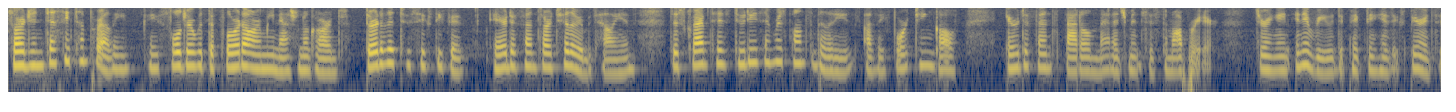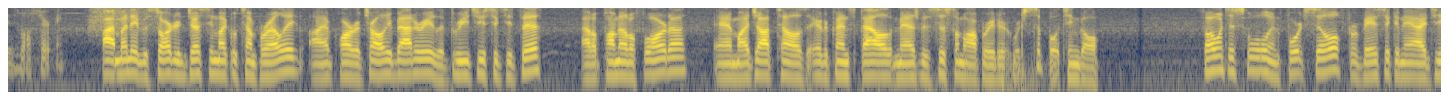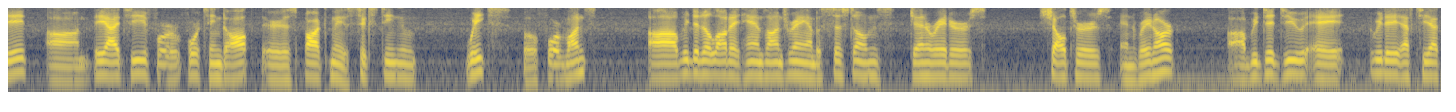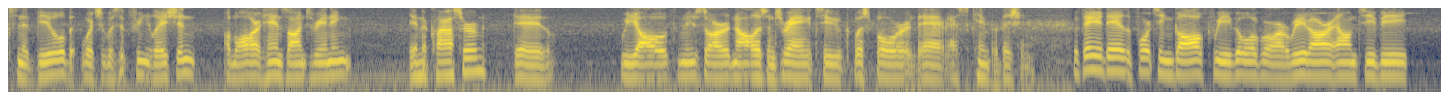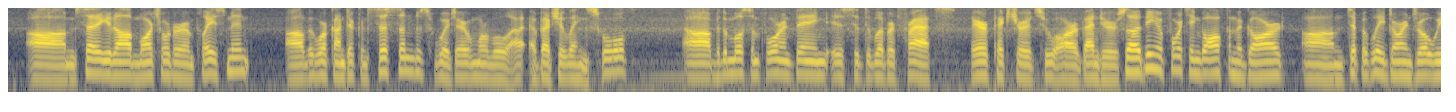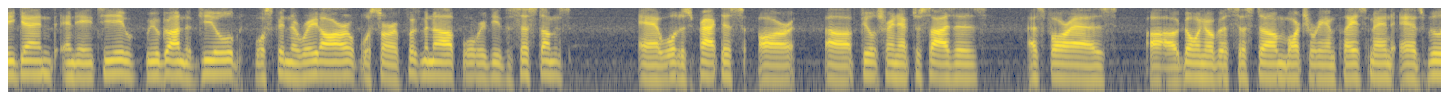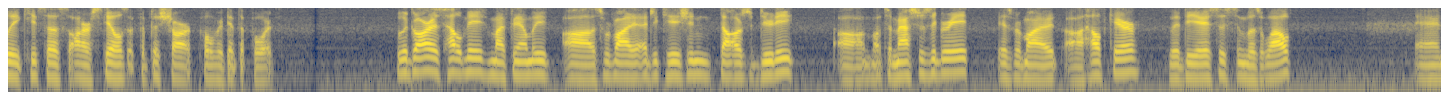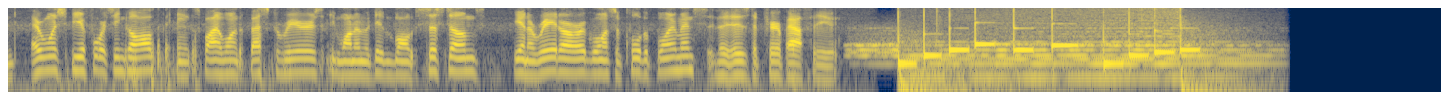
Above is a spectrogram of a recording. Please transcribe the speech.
Sergeant Jesse Temperilli, a soldier with the Florida Army National Guard's 3rd of the 265th Air Defense Artillery Battalion, described his duties and responsibilities as a 14 Golf Air Defense Battle Management System operator during an interview depicting his experiences while serving. Hi, my name is Sergeant Jesse Michael Temperilli. I am part of Charlie Battery, the 3265th, out of Palmetto, Florida, and my job title is Air Defense Battle Management System Operator, which is a 14 Golf. So I went to school in Fort Sill for basic and AIT. Um, AIT for 14 golf, there is approximately 16 weeks, so four months. Uh, we did a lot of hands-on training on the systems, generators, shelters, and radar. Uh, we did do a three-day FTX in the field, which was a simulation of all our hands-on training in the classroom. And we all used our knowledge and training to push forward and execute provision. With any day of the 14 golf, we go over our radar, LMTV, um, setting it up, march order and placement. Uh, we work on different systems, which everyone will uh, eventually learn in school. Uh, but the most important thing is to deliver tracks, air picture to our vendors. So being a 14 golf in the guard, um, typically during drill weekend and AT, we will go on the field, we'll spin the radar, we'll start equipment up, we'll review the systems, and we'll just practice our uh, field training exercises as far as uh, going over the system, march order placement, and it really keeps us on our skills at 50 sharp when we get deployed. The Guard has helped me, my family, uh, has provided education, dollars of duty, um, it's a master's degree, is provide uh, health care, the VA system as well. And everyone should be a 14 golf. It's probably one of the best careers. You want to get involved with systems, get on a radar, go on some cool deployments. It is the pure path for you.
